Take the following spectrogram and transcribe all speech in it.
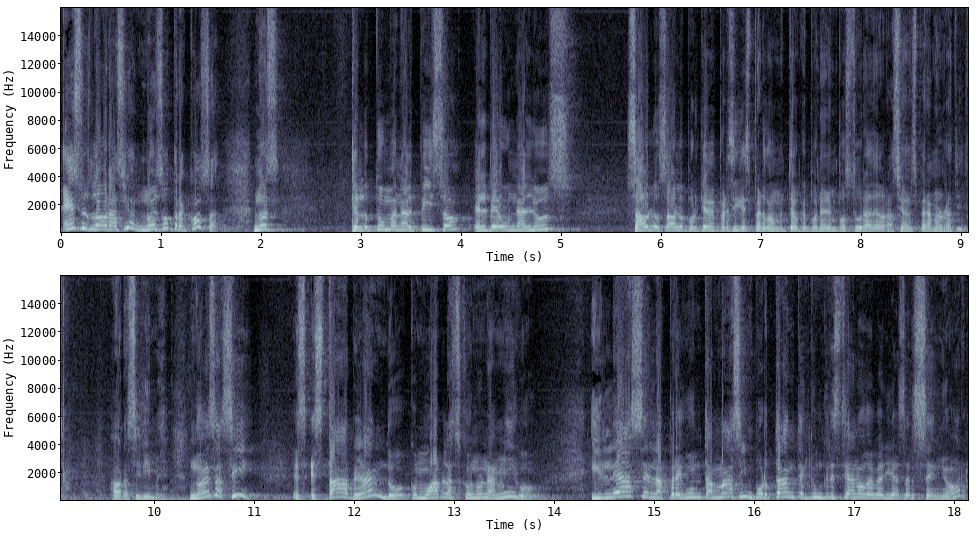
Eso es la oración, no es otra cosa. No es que lo tuman al piso, él ve una luz. Saulo, Saulo, ¿por qué me persigues? Perdón, me tengo que poner en postura de oración. Espérame un ratito. Ahora sí dime. No es así. está hablando como hablas con un amigo. Y le hace la pregunta más importante que un cristiano debería hacer, Señor,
